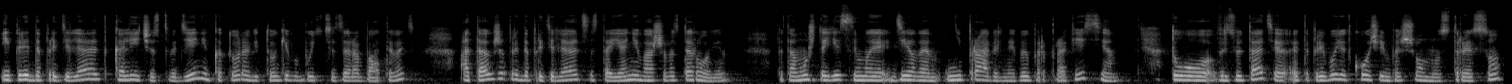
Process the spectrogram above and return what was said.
и предопределяет количество денег, которое в итоге вы будете зарабатывать, а также предопределяет состояние вашего здоровья. Потому что если мы делаем неправильный выбор профессии, то в результате это приводит к очень большому стрессу,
